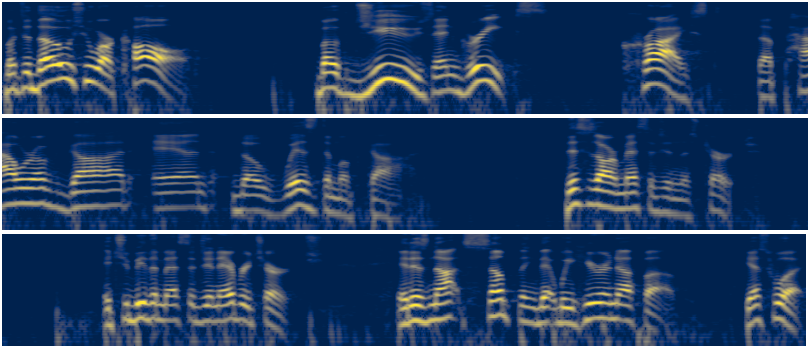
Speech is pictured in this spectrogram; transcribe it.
But to those who are called, both Jews and Greeks, Christ, the power of God and the wisdom of God. This is our message in this church. It should be the message in every church. It is not something that we hear enough of. Guess what?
